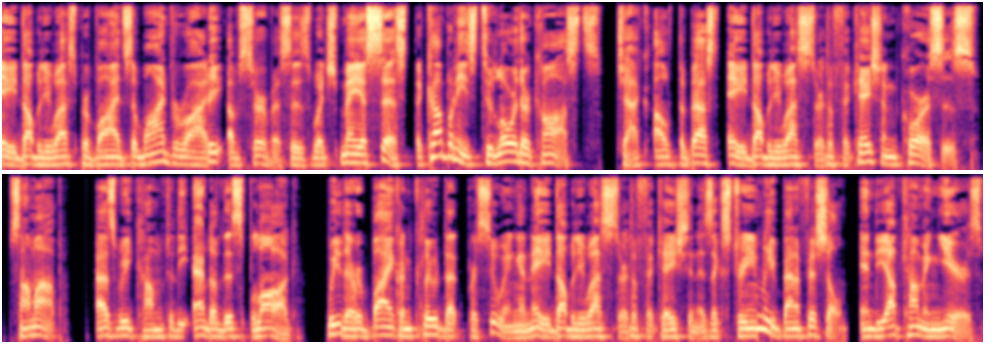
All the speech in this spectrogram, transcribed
AWS provides a wide variety of services which may assist the companies to lower their costs. Check out the best AWS certification courses. Sum up. As we come to the end of this blog, we thereby conclude that pursuing an AWS certification is extremely beneficial. In the upcoming years,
